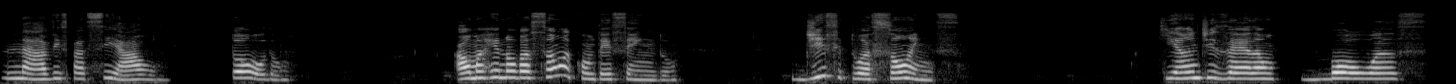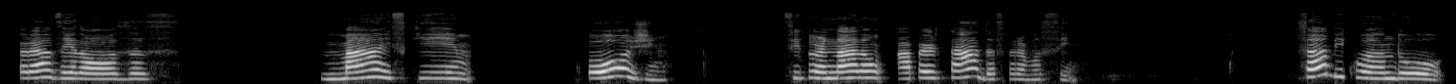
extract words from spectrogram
Nave espacial, touro há uma renovação acontecendo de situações que antes eram boas, prazerosas, mas que hoje se tornaram apertadas para você. Sabe quando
